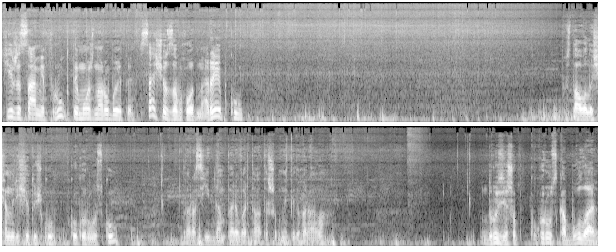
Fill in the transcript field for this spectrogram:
ті ж самі фрукти можна робити, все що завгодно, рибку. Поставили ще на решіточку кукурузку. Зараз її будемо перевертати, щоб не підгорала. Друзі, щоб кукурузка була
